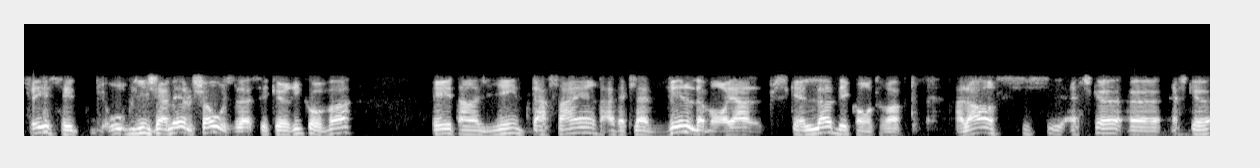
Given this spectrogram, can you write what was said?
tu sais, c'est, oublie jamais une chose, là, c'est que Ricova est en lien d'affaires avec la ville de Montréal, puisqu'elle a des contrats. Alors, est-ce que euh, est-ce que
